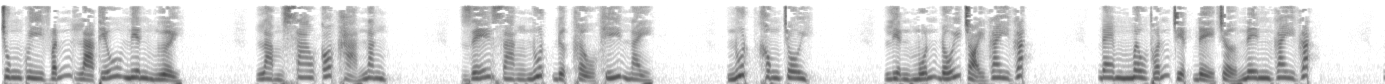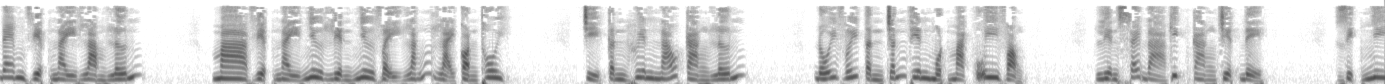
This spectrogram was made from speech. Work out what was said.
trung quy vẫn là thiếu niên người, làm sao có khả năng, dễ dàng nuốt được khẩu khí này, nuốt không trôi, liền muốn đối chọi gay gắt, đem mâu thuẫn triệt để trở nên gay gắt, đem việc này làm lớn, mà việc này như liền như vậy lắng lại còn thôi, chỉ cần huyên náo càng lớn, đối với tần c h ấ n thiên một mạch uy vọng, liền sẽ đà kích càng triệt để. Dịch nhi,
